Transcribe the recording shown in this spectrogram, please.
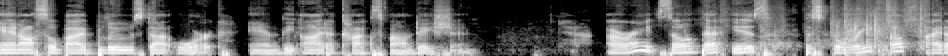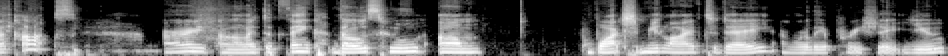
and also by blues.org and the Ida Cox Foundation. All right, so that is the story of Ida Cox. All right, I'd like to thank those who um, watch me live today. I really appreciate you.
